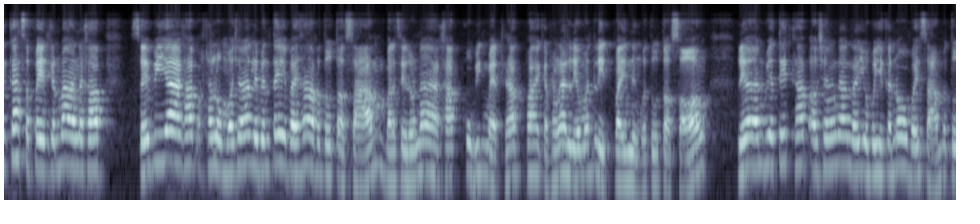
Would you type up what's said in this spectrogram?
ลิกาสเปนกันบ้างนะครับเซบีย่าครับถล่มเอาชนะเลเบนเต้ไป 5 ประตูต่อ 3 บาร์เซโลนาครับคู่บิ๊กแมตช์ครับพ่ายกับทางด้านเรียวมาดริดไป 1 ประตูต่อ 2 เรียอันเบียติสครับเอาชนะด้านรายโยบายกาโนไป 3 ประตู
